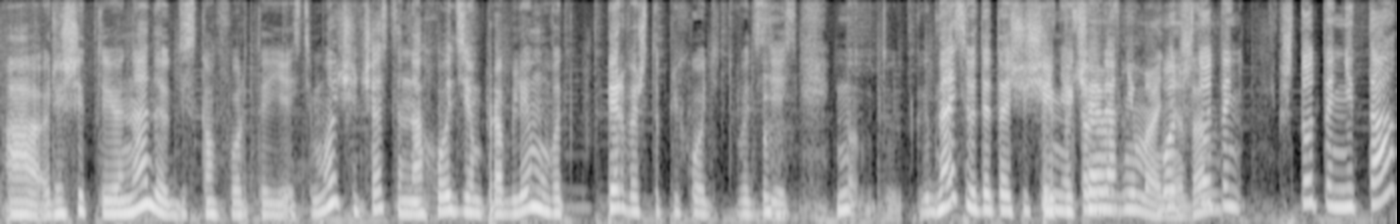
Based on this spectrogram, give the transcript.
а решить ее надо, дискомфорта есть. Мы очень часто находим проблему вот первое, что приходит вот здесь. Мы- знаете, вот это ощущение, Переключаем когда внимание, вот да? что-то что-то не так,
